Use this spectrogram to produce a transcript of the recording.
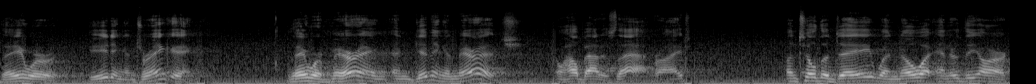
they were eating and drinking, they were marrying and giving in marriage. Oh, how bad is that, right? Until the day when Noah entered the ark,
